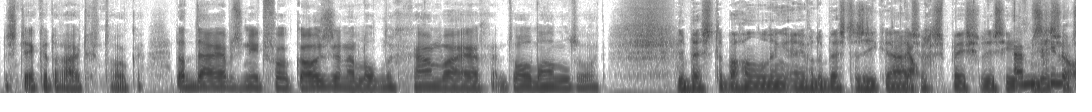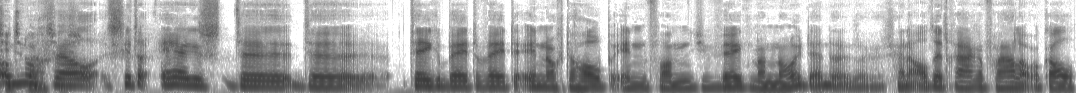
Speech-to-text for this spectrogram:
de stekker eruit getrokken. Dat, daar hebben ze niet voor gekozen. Ze zijn naar Londen gegaan, waar het doorbehandeld wordt. De beste behandeling, een van de beste ziekenhuizen, ja. gespecialiseerd en in dit soort ook nog wel, zit er ergens de, de tegen beter weten in nog de hoop in van... je weet maar nooit, hè. er zijn altijd rare verhalen, ook al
